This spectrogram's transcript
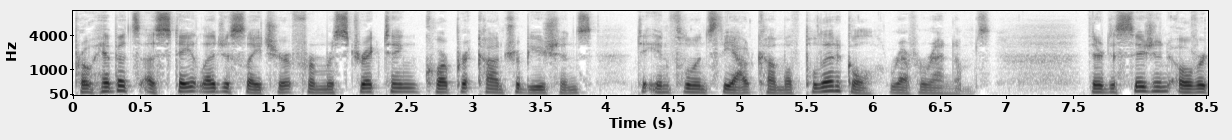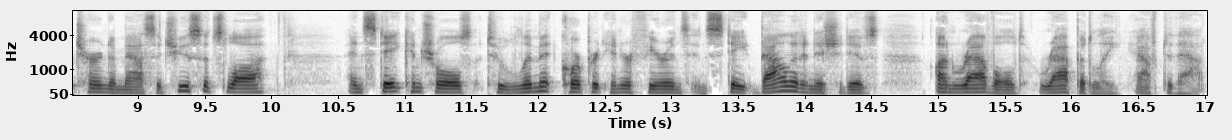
prohibits a state legislature from restricting corporate contributions to influence the outcome of political referendums. Their decision overturned a Massachusetts law, and state controls to limit corporate interference in state ballot initiatives unraveled rapidly after that.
